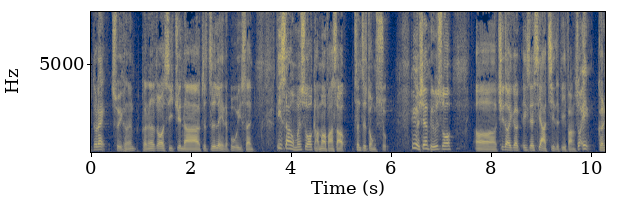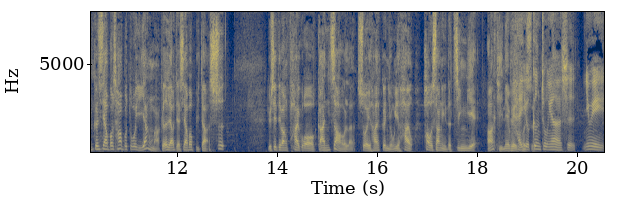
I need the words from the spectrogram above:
对不对？所以可能可能说细菌啊这之类的不卫生。第三，我们说感冒发烧，甚至中暑，因为有些人比如说呃去到一个一些夏季的地方，说哎可能跟新加坡差不多一样嘛，可是了解新加坡比较湿。有些地方太过干燥了，所以它更容易耗耗伤你的精液啊，体内会还有更重要的是，因为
